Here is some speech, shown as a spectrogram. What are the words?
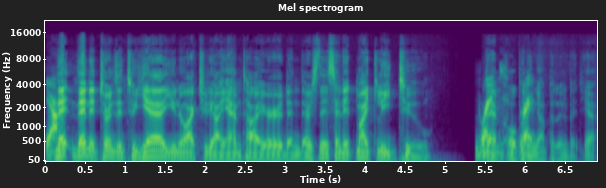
Yeah. Then, then it turns into yeah you know actually i am tired and there's this and it might lead to right, them opening right. up a little bit. Yeah.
